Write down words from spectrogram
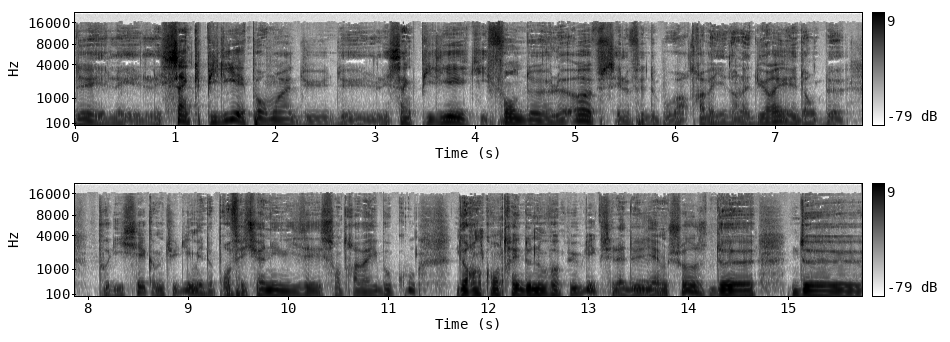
des, les, les cinq piliers pour moi, du, du- les cinq piliers qui fondent le off, c'est le fait de pouvoir travailler dans la durée et donc de policier, comme tu dis, mais de professionnaliser son travail beaucoup, de rencontrer de nouveaux publics, c'est la deuxième chose, de, de,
